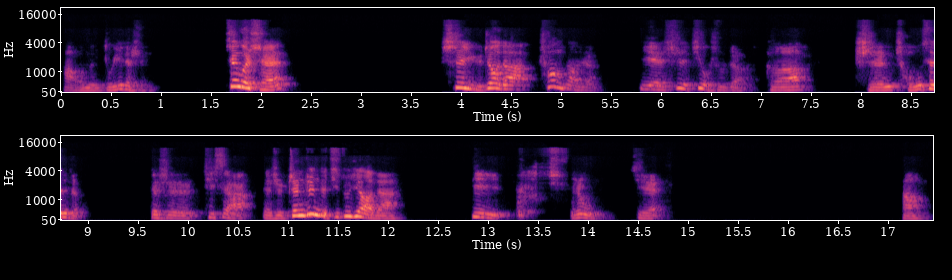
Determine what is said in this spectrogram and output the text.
啊！我们独一的神，这位神是宇宙的创造者，也是救赎者和使人重生者。这是 TCR，也是真正的基督教的第十五节。好，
